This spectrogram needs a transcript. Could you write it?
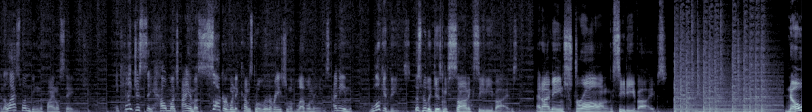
and the last one being the final stage. And can I just say how much I am a sucker when it comes to alliteration with level names? I mean, look at these. This really gives me Sonic CD vibes. And I mean strong CD vibes. No?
